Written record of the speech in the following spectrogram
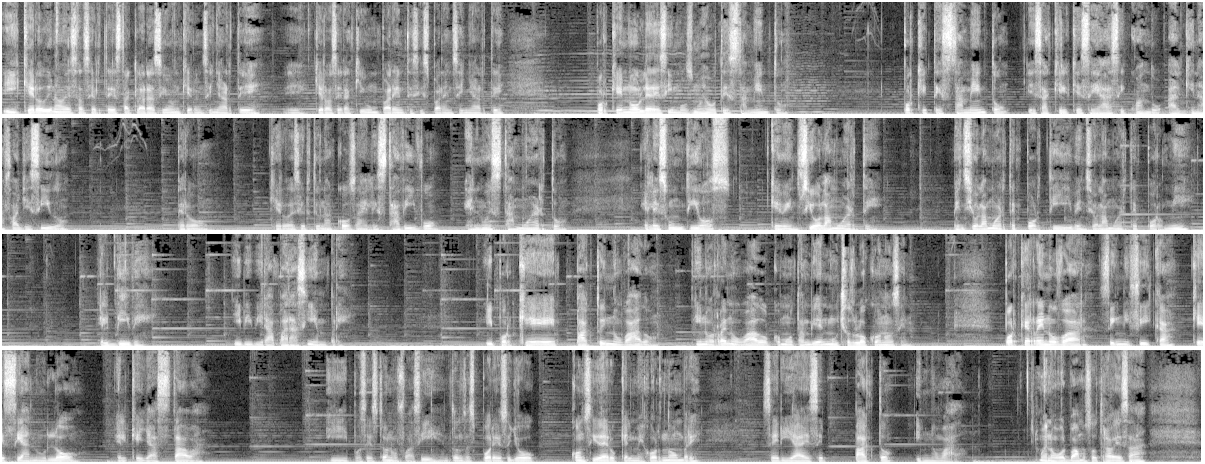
Y quiero de una vez hacerte esta aclaración, quiero enseñarte, eh, quiero hacer aquí un paréntesis para enseñarte por qué no le decimos Nuevo Testamento. Porque testamento es aquel que se hace cuando alguien ha fallecido. Pero quiero decirte una cosa, Él está vivo él no está muerto. Él es un Dios que venció la muerte. Venció la muerte por ti venció la muerte por mí. Él vive y vivirá para siempre. ¿Y por qué pacto innovado y no renovado como también muchos lo conocen? Porque renovar significa que se anuló el que ya estaba y pues esto no fue así. Entonces por eso yo considero que el mejor nombre sería ese pacto innovado. Bueno, volvamos otra vez a,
